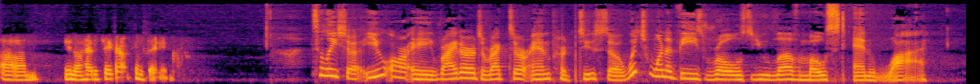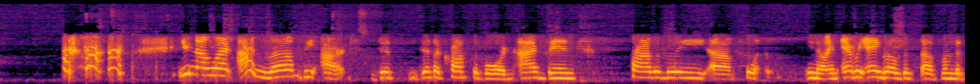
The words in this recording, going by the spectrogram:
Um, you know, I had to take out some things. Talisha, you are a writer, director, and producer. Which one of these roles you love most and why? you know what? I love the arts just just across the board. And I've been probably uh, you know, in every angle of the, uh, from the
